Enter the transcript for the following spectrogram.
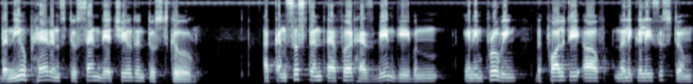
the new parents to send their children to school. A consistent effort has been given in improving the quality of Nalikali system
